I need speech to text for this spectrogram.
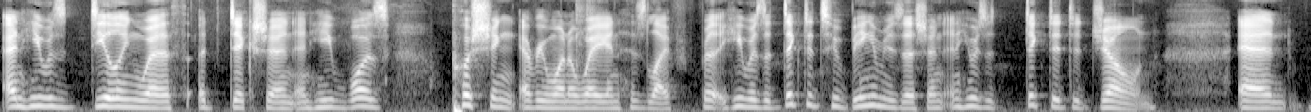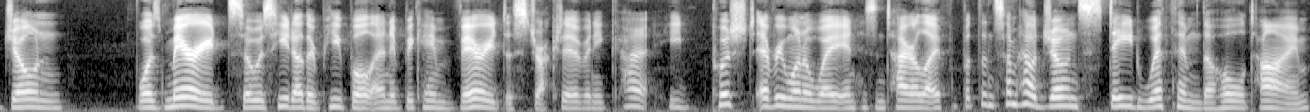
And he was dealing with addiction and he was pushing everyone away in his life. But he was addicted to being a musician and he was addicted to Joan. And Joan was married, so was he to other people, and it became very destructive. And he kind of he pushed everyone away in his entire life. But then somehow Joan stayed with him the whole time,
